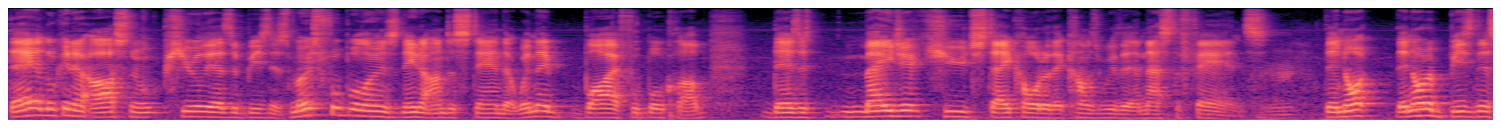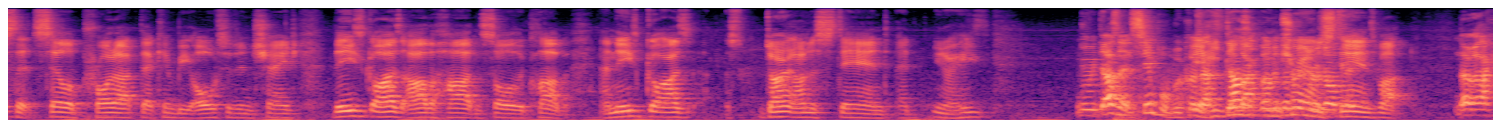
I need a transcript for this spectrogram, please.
they are looking at Arsenal purely as a business. Most football owners need to understand that when they buy a football club, there's a major, huge stakeholder that comes with it, and that's the fans. Mm-hmm. They're not they're not a business that sell a product that can be altered and changed. These guys are the heart and soul of the club, and these guys don't understand. And you know he's Well, he doesn't. It's simple because yeah, he doesn't. Like, I'm sure he understands, but No, like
